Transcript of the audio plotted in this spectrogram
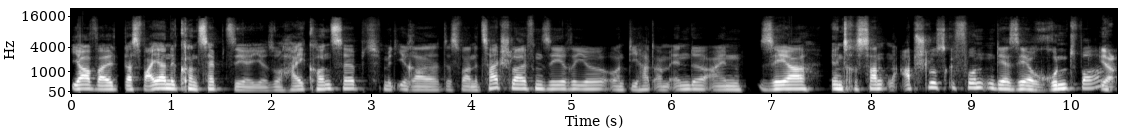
Ja, weil das war ja eine Konzeptserie, so High Concept mit ihrer, das war eine Zeitschleifenserie und die hat am Ende einen sehr interessanten Abschluss gefunden, der sehr rund war. Ja.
